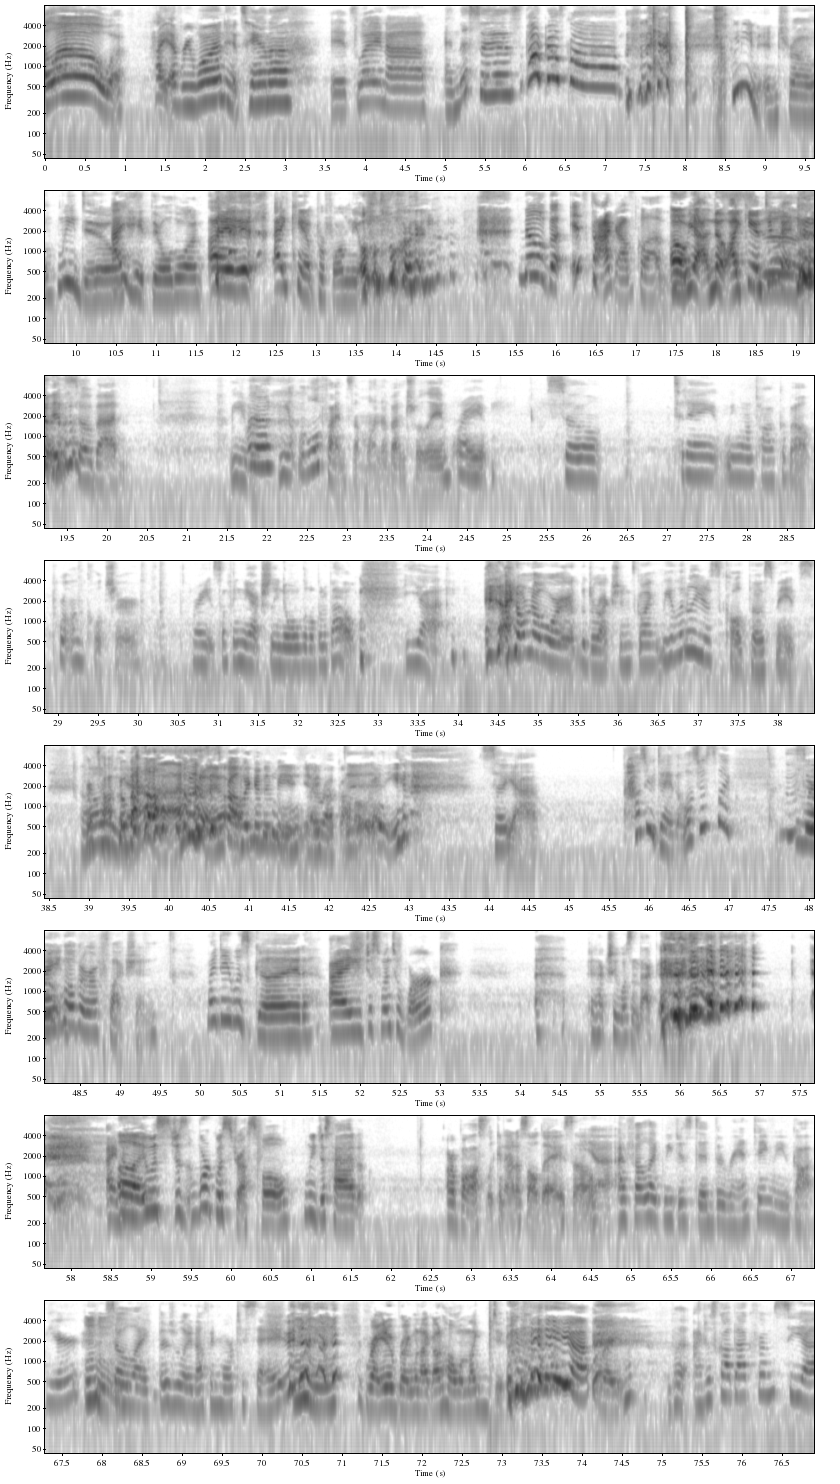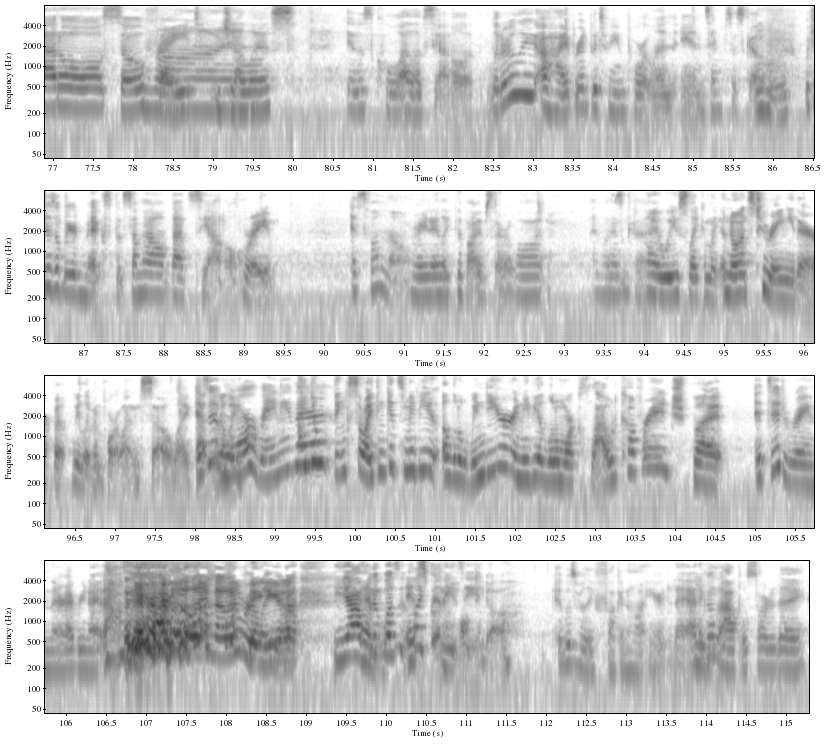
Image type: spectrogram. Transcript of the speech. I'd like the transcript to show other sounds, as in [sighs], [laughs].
Hello! Hi everyone, it's Hannah, It's Lena. and this is Podcast Club! [laughs] we need an intro. we do. I hate the old one. [laughs] I I can't perform the old [laughs] one. no, but it's Podcast Club. oh yeah, no, I can't do it. It's so bad. We, Uh. we, we'll find someone eventually. right. So, today we want to talk about Portland culture. Right, something we actually know a little bit about. [laughs] Yeah. And I don't know where the direction's going. We literally just called Postmates for Oh, Taco yeah. Bell. [laughs] So this is [laughs] probably going to be Ooh, I forgot interrupted. already. So yeah. How's your day though? Let's just like let's do Right. a little bit of reflection. My day was good. I just went to work. [sighs] It actually wasn't that good. I know. Uh, it was just work was stressful. We just had our boss looking at us all day, so yeah, I felt like we just did the ranting when you got here. Mhm. So like there's really nothing more to say. Mhm. [laughs] right, right when I got home, I'm like, dude. [laughs] yeah. right, But I just got back from Seattle. So right. fun. Jealous. It was cool. I love Seattle. Literally a hybrid between Portland and San Francisco, Mhm. which is a weird mix, but somehow that's Seattle. Right, It's fun though. right. I like the vibes there a lot. It was And good. I always like. I'm like, no, it's too rainy there, but we live in Portland, so like. Is it really... more rainy there? I don't think so. I think it's maybe a little windier and maybe a little more cloud coverage, but It did rain there every night I was [laughs] there. Actually, now that I'm Really, yeah. Yeah, but And it wasn't like crazy. hot, yeah. It was really fucking hot here today. I had to go to the Mhm. Apple Store today.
